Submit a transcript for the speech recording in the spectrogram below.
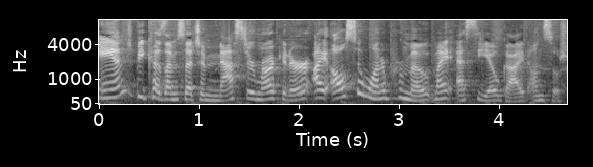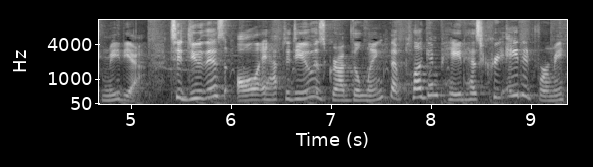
And because I'm such a master marketer, I also want to promote my SEO guide on social media. To do this, all I have to do is grab the link that Plug and Paid has created for me,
